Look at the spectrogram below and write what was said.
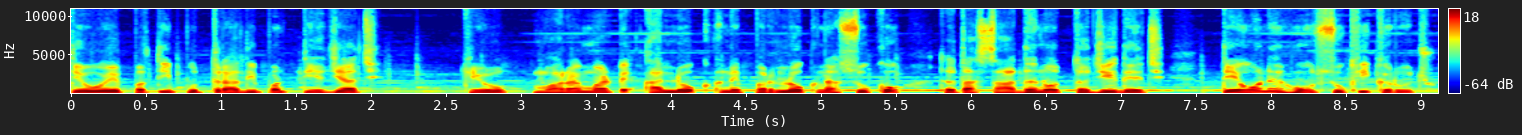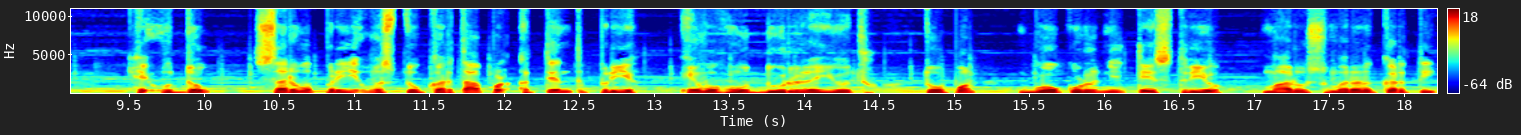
તેઓએ પતિ પુત્રાદી પણ ત્યજ્યા છે. જેઓ મારા માટે આ લોક અને પરલોકના સુખો તથા સાધનો તજી દે છે. તેઓને હું સુખી કરું છું. હે ઉદ્ધવ સર્વપ્રિય વસ્તુ કરતાં પણ અત્યંત પ્રિય એવો હું દૂર રહ્યો છું. તો પણ ગોકુળની તે સ્ત્રીઓ મારું સ્મરણ કરતી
